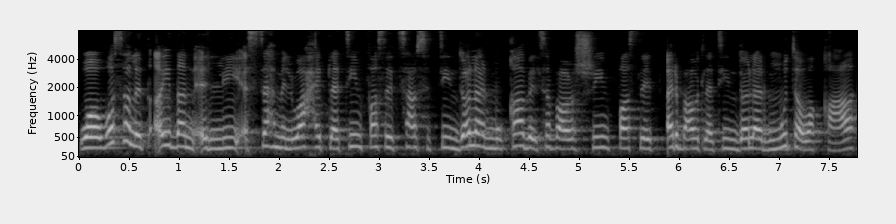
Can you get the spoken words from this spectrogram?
ووصلت أيضا للسهم الواحد 30.69 دولار مقابل 27.34 دولار متوقعة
